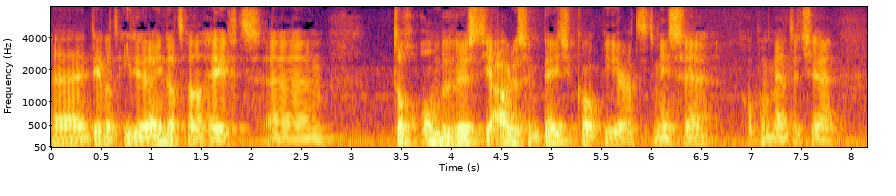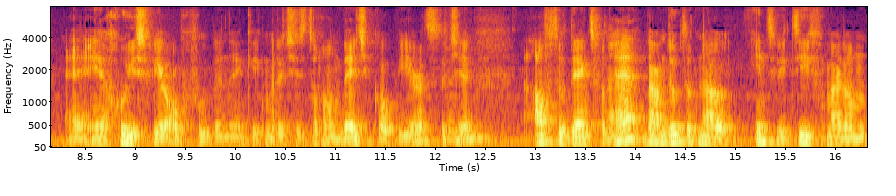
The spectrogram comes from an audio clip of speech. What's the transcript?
eh, ik denk dat iedereen dat wel heeft. ehm, toch onbewust je ouders een beetje kopieert. Tenminste, op het moment dat je eh, in een goede sfeer opgevoed bent, denk ik. Maar dat je ze toch wel een beetje kopieert. Dat je Mhm. af en toe denkt van, hè, waarom doe ik dat nou intuïtief? Maar dan,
